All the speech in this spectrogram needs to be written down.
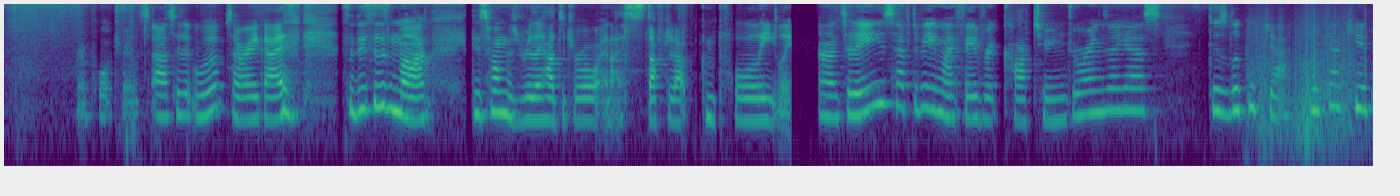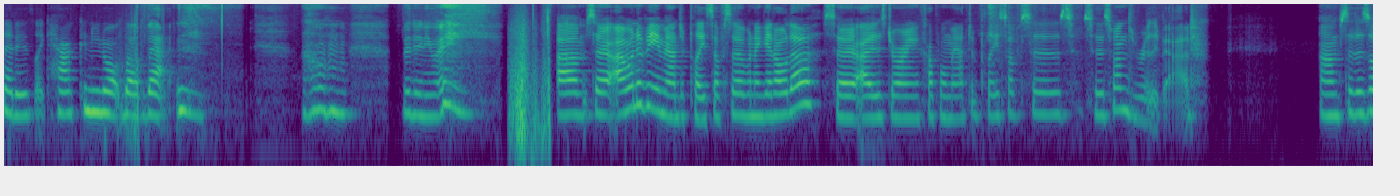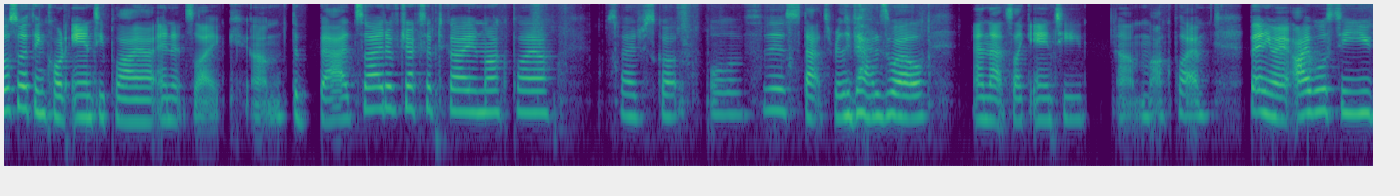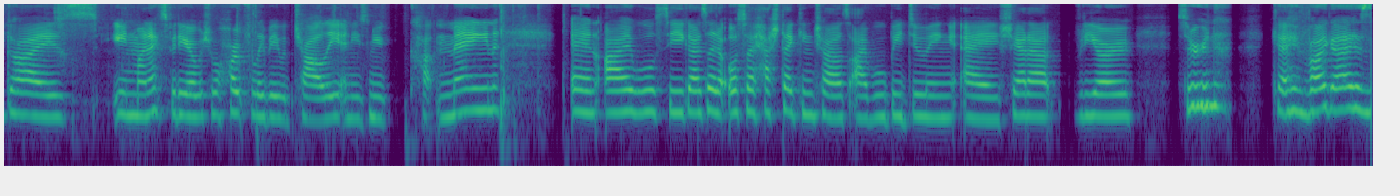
No portraits. Uh, so that, whoops, sorry guys. So this is Mark. This one was really hard to draw and I stuffed it up completely. Uh, so these have to be my favourite cartoon drawings, I guess. Because look at Jack. Look how cute that is. Like, how can you not love that? Um, but anyway. Um, so I want to be a mounted police officer when I get older. So I was drawing a couple mounted police officers. So this one's really bad. Um, so there's also a thing called Antiplier, and it's like um, the bad side of Jacksepticeye and Markiplier. So I just got all of this. That's really bad as well. And that's like anti um, Markiplier. But anyway, I will see you guys in my next video, which will hopefully be with Charlie and his new cut mane and I will see you guys later. Also, hashtag King Charles, I will be doing a shout out video soon. Okay, bye guys.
